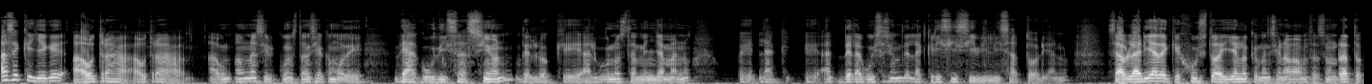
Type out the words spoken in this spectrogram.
hace que llegue a otra a otra a, a una circunstancia como de de agudización de lo que algunos también llaman, ¿no? Eh, eh, de la agudización de la crisis civilizatoria. Se hablaría de que justo ahí en lo que mencionábamos hace un rato,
